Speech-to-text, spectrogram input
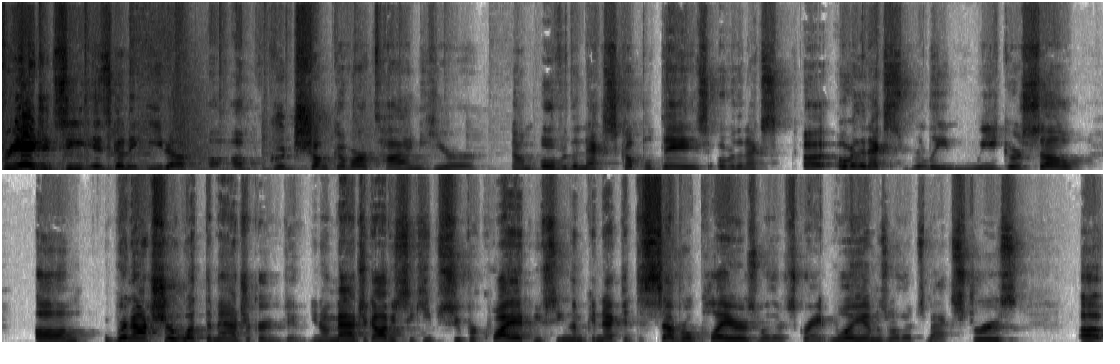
Free agency is going to eat up a, a, good chunk of our time here um, over the next couple days, over the next uh, over the next really week or so. Um, we're not sure what the Magic are going to do. You know, Magic obviously keeps super quiet. We've seen them connected to several players, whether it's Grant Williams, whether it's Max Strus. Uh,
